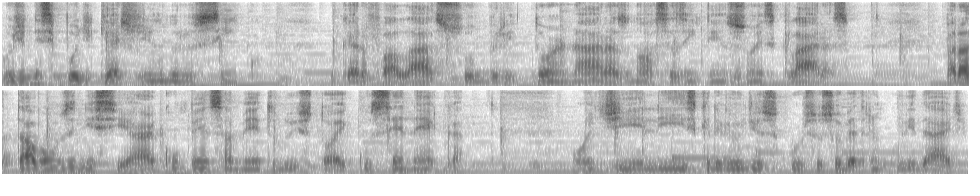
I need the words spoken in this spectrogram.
Hoje, nesse podcast de número 5, eu quero falar sobre tornar as nossas intenções claras. Para tal, vamos iniciar com o pensamento do estoico Seneca, onde ele escreveu o discurso sobre a tranquilidade,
